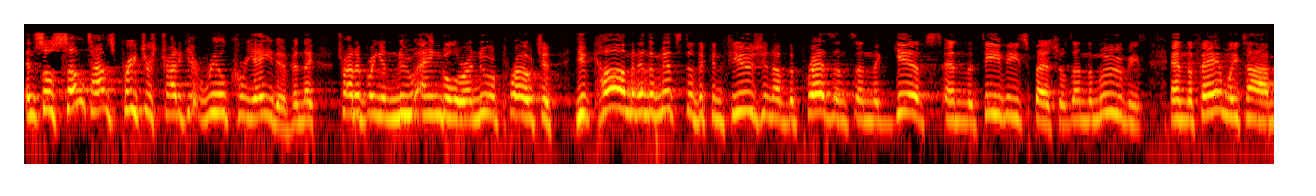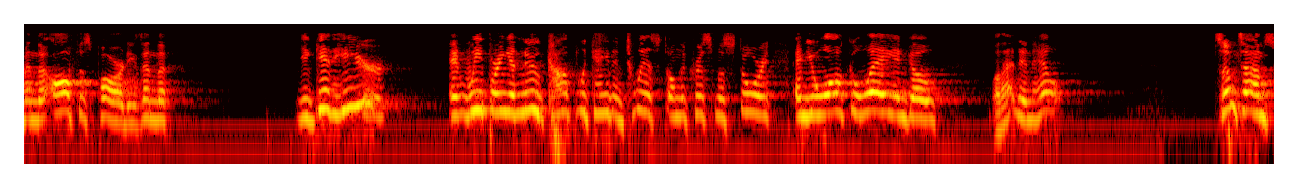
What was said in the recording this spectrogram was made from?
And so sometimes preachers try to get real creative and they try to bring a new angle or a new approach. And you come and in the midst of the confusion of the presents and the gifts and the TV specials and the movies and the family time and the office parties and the, you get here and we bring a new complicated twist on the Christmas story and you walk away and go, well that didn't help. Sometimes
